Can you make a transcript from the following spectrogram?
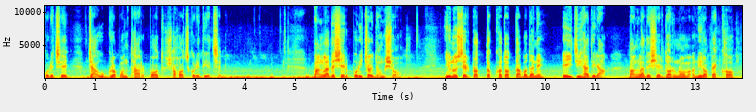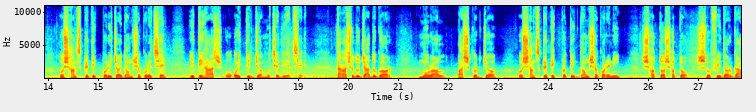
করেছে, যা উগ্রপন্থার পথ সহজ করে দিয়েছে। বাংলাদেশের পরিচয় ধ্বংস। ইউনুসের প্রত্যক্ষ তত্ত্বাবধানে এই জিহাদিরা বাংলাদেশের ধর্ম নিরপেক্ষ ও সাংস্কৃতিক পরিচয় ধ্বংস করেছে, ইতিহাস ও ঐতিহ্য মুছে দিয়েছে। তারা শুধু জাদুঘর, মোরাল, ভাস্কর্য ও সাংস্কৃতিক প্রতীক ধ্বংস করেনি, শত শত সুফি দরগা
